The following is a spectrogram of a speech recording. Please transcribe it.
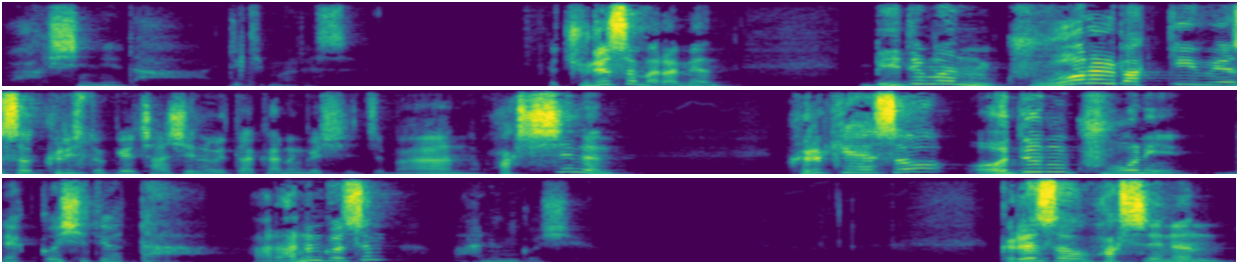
확신이다. 이렇게 말했어요. 줄여서 말하면 믿음은 구원을 받기 위해서 그리스도께 자신을 의탁하는 것이지만 확신은 그렇게 해서 얻은 구원이 내 것이 되었다라는 것을 아는 것이에요. 그래서 확신은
